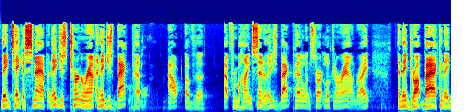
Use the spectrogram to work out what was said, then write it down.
they'd take a snap and they just turn around and they just backpedal out of the out from behind center. They just backpedal and start looking around, right? And they drop back and they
